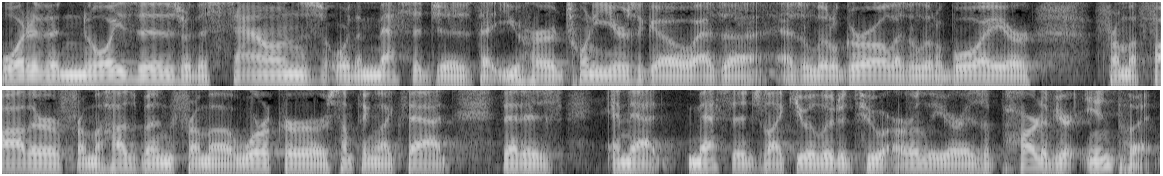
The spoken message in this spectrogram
What are the noises or the sounds or the messages that you heard 20 years ago as a as a little girl, as a little boy, or from a father, from a husband, from a worker, or something like that? That is, and that message, like you alluded to earlier, is a part of your input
